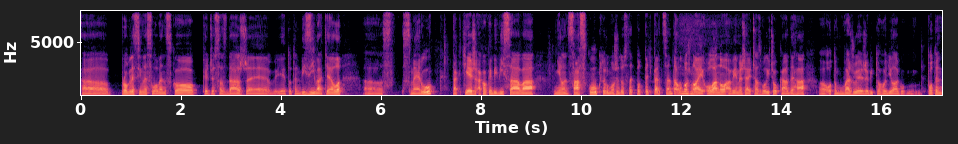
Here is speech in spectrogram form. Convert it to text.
uh, progresívne Slovensko, keďže sa zdá, že je to ten vyzývateľ uh, Smeru, tak tiež ako keby vysáva nielen Sasku, ktorú môže dostať pod 5%, ale možno aj Olano a vieme, že aj čas voličov KDH e, o tom uvažuje, že by to hodila poten,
